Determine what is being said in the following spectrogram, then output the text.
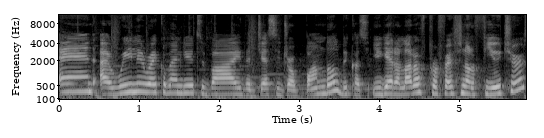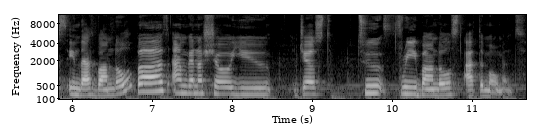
And I really recommend you to buy the Jessie Drop bundle because you get a lot of professional features in that bundle. But I'm gonna show you just two free bundles at the moment.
